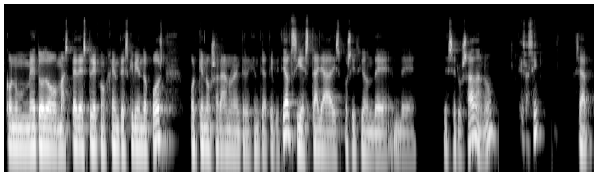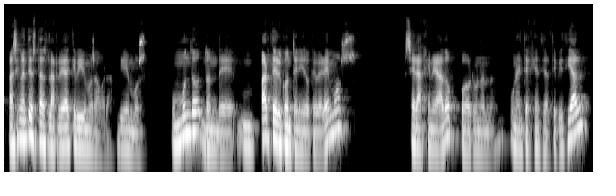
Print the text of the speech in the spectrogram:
con un método más pedestre, con gente escribiendo post, ¿por qué no usarán una inteligencia artificial si está ya a disposición de, de ser usada, ¿no? Es así. O sea, básicamente esta es la realidad que vivimos ahora. Vivimos un mundo donde parte del contenido que veremos será generado por una, una inteligencia artificial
